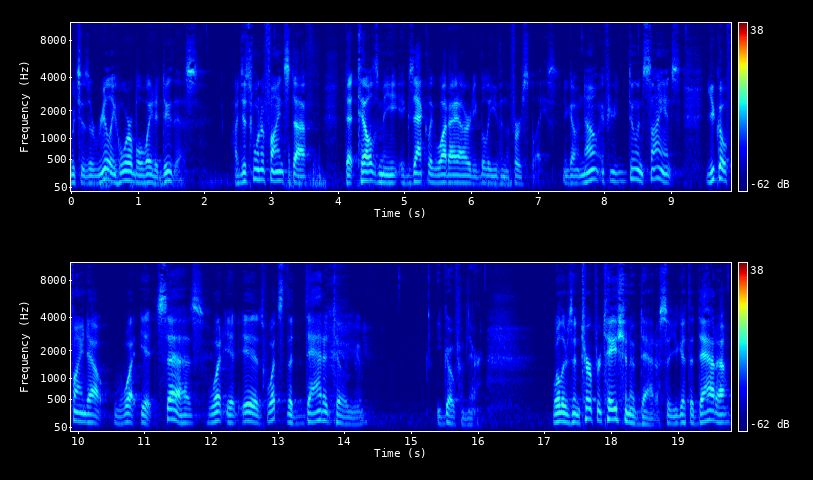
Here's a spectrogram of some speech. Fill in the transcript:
which is a really horrible way to do this. I just want to find stuff that tells me exactly what I already believe in the first place. You go, no, if you're doing science, you go find out what it says, what it is, what's the data tell you. You go from there. Well, there's interpretation of data. So you get the data,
